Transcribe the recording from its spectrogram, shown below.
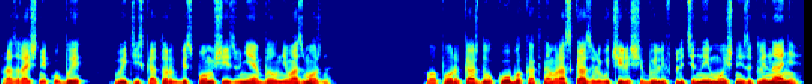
Прозрачные кубы, выйти из которых без помощи извне было невозможно. В опоры каждого куба, как нам рассказывали в училище, были вплетены мощные заклинания,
